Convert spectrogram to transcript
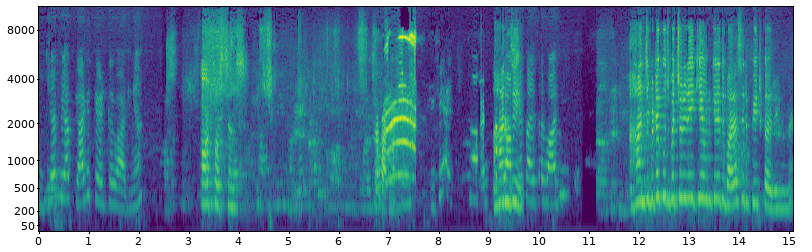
जब भी आप क्या डिक्टेट करवा रही हैं? क्वेश्चंस हाँ जी। हाँ जी, बेटा, कुछ बच्चों ने नहीं किया, उनके लिए दोबारा से रिपीट कर रही हूँ मैं।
